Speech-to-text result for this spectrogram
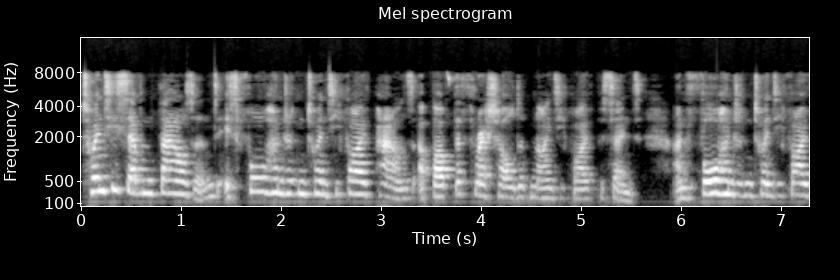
27,000 is 425 pounds above the threshold of 95% and 425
